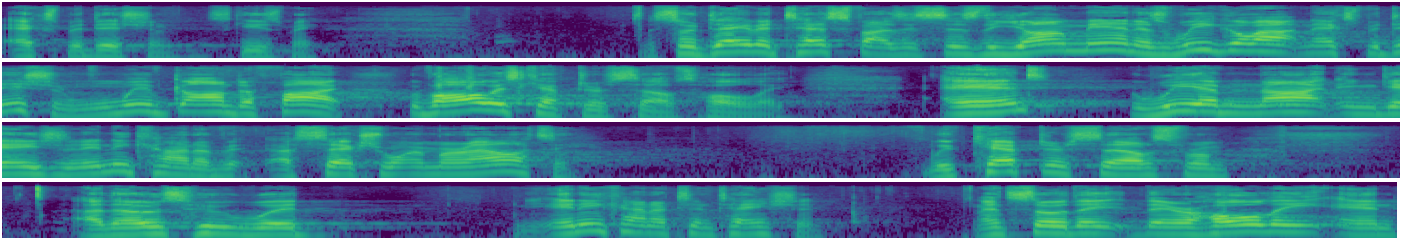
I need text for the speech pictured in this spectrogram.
expedition, excuse me. So David testifies, he says, The young men, as we go out in expedition, when we've gone to fight, we've always kept ourselves holy. And we have not engaged in any kind of sexual immorality. We've kept ourselves from uh, those who would, any kind of temptation. And so they, they're holy, and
